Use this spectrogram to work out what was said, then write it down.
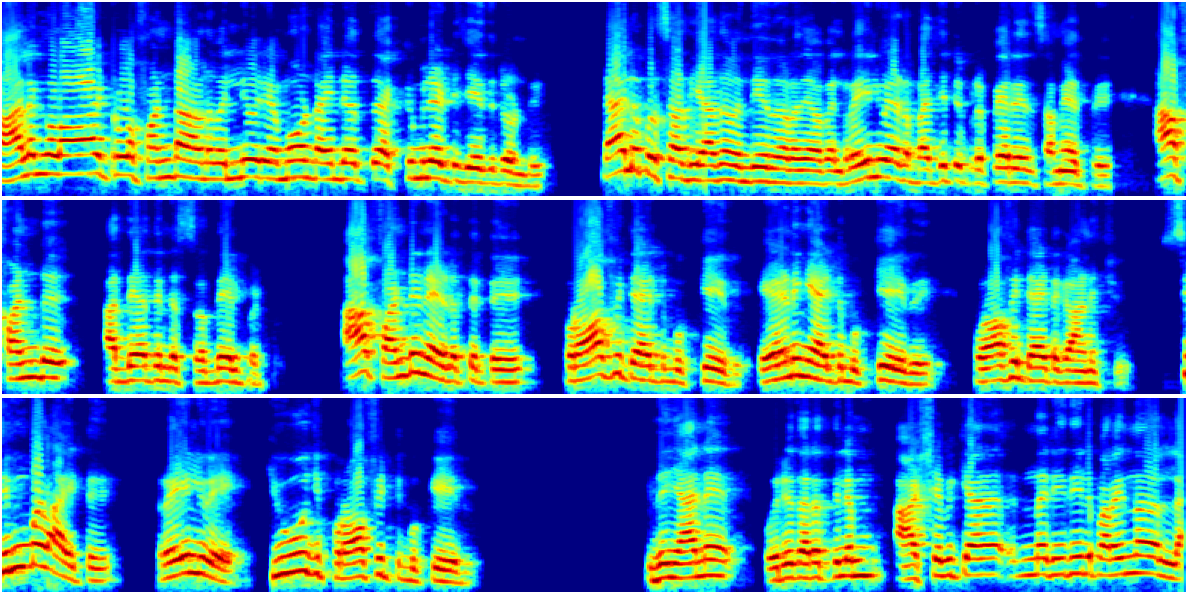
കാലങ്ങളായിട്ടുള്ള ഫണ്ടാണ് വലിയൊരു എമൗണ്ട് അതിന്റെ അകത്ത് അക്യുമുലേറ്റ് ചെയ്തിട്ടുണ്ട്. ലാലു പ്രസാദ് യാദവ് എന്ത് ചെയ്യുന്ന പറഞ്ഞാൽ റെയിൽവേയുടെ ബജറ്റ് പ്രിപ്പയർ ചെയ്ത സമയത്ത് ആ ഫണ്ട് അദ്ദേഹത്തിന്റെ ശ്രദ്ധയിൽപ്പെട്ടു. ആ ഫണ്ടിനെ എടുത്തിട്ട് പ്രോഫിറ്റ് ആയിട്ട് ബുക്ക് ചെയ്ത് ഏണിംഗ് ആയിട്ട് ബുക്ക് ചെയ്ത് പ്രോഫിറ്റ് ആയിട്ട് കാണിച്ചു. സിമ്പിൾ ആയിട്ട് റെയിൽവേ ഹ്യൂജ് പ്രോഫിറ്റ് ബുക്ക് ചെയ്തു. ഇത് ഞാൻ ഒരു തരത്തിലും ആക്ഷേപിക്കാവുന്ന രീതിയിൽ പറയുന്നതല്ല.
